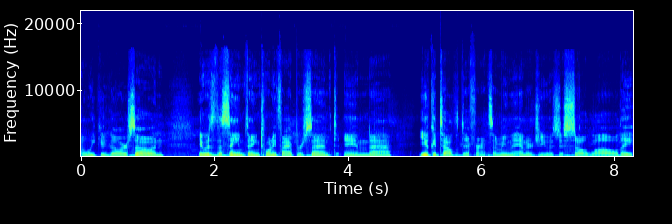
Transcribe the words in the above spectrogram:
a week ago or so, and it was the same thing, twenty five percent, and uh, you could tell the difference. I mean, the energy was just so low. They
